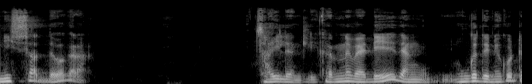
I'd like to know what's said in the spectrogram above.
නිස්සද්දව කරන්න. සයිලන්ට්ලි කරන වැඩේ දැන් උඟ දෙනකොට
